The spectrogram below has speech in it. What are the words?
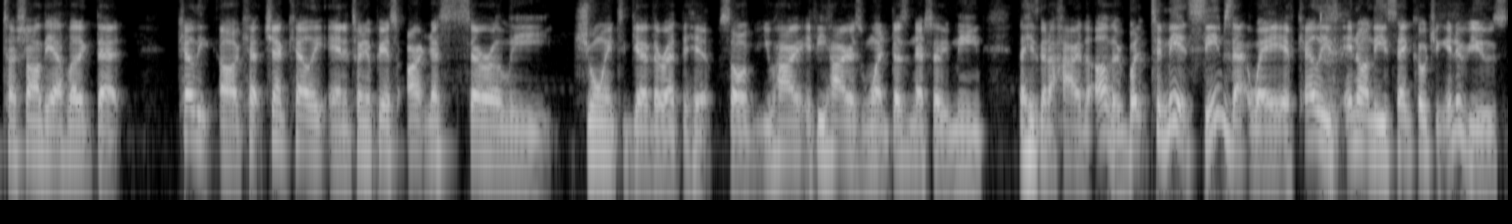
Tashan the Athletic that Kelly, uh, Ke- Champ Kelly and Antonio Pierce aren't necessarily joined together at the hip. So if you hire, if he hires one, it doesn't necessarily mean that he's going to hire the other. But to me, it seems that way. If Kelly's in on these head coaching interviews,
